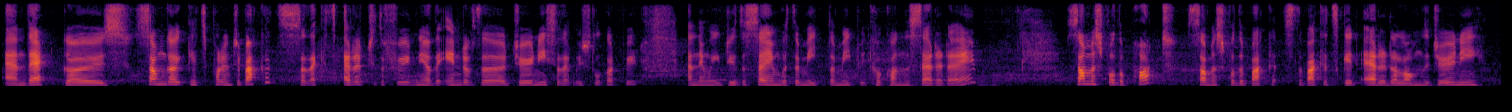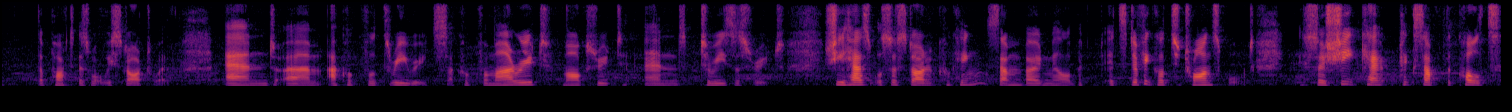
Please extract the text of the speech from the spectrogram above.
and that goes some go, gets put into buckets so that gets added to the food near the end of the journey so that we've still got food. And then we do the same with the meat. The meat we cook on the saturday. Some is for the pot some is for the buckets. The buckets get added along the journey. The pot is what we start with. And um, I cook for three routes. I cook for my route, Mark's route, and Teresa's route. She has also started cooking some bone meal, but it's difficult to transport so she ca- picks up the colt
